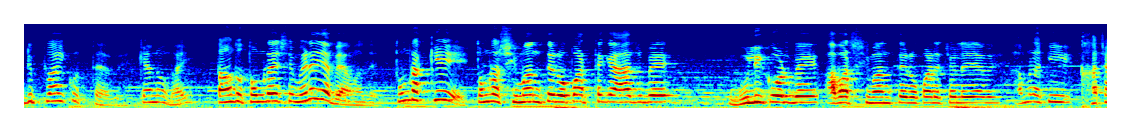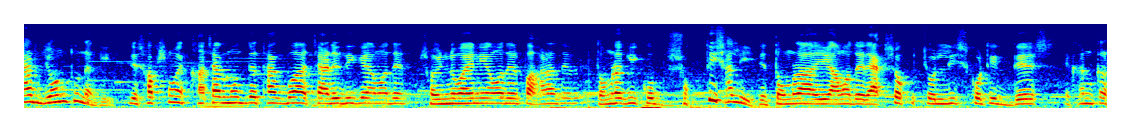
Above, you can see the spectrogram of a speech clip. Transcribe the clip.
ডিপ্লয় করতে হবে। কেন ভাই? তাহলে তো তোমরা এসে মেরে যাবে আমাদের। তোমরা কে? তোমরা সীমান্তের ওপার থেকে আসবে গুলি করবে, আবার সীমান্তের ওপারে চলে যাবে। আমরা কি খাঁচার জন্তু নাকি? যে সবসময় খাঁচার মধ্যে থাকব আর চারিদিকে আমাদের সৈন্যবাহিনী আমাদের পাহারা দেবে। তোমরা কি খুব শক্তিশালী? যে তোমরা এই আমাদের একশো চল্লিশ কোটির দেশ, এখানকার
